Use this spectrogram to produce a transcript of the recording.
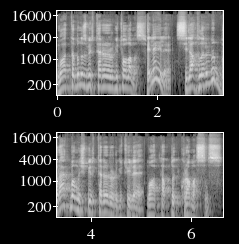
muhatabınız bir terör örgütü olamaz. Hele hele silahlarını bırakmamış bir terör örgütüyle muhataplık kuramazsınız.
